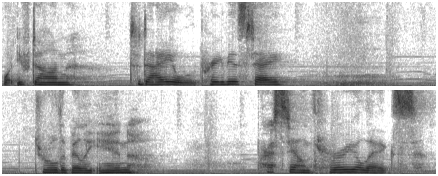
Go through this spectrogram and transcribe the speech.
what you've done today or the previous day. Draw the belly in, Press down through your legs.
